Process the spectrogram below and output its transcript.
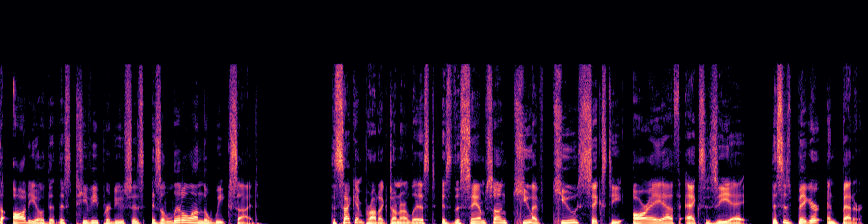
the audio that this TV produces is a little on the weak side. The second product on our list is the Samsung Q5 Q60 RAF XZA. This is bigger and better.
